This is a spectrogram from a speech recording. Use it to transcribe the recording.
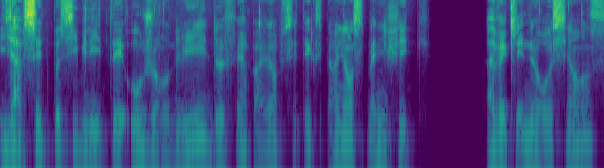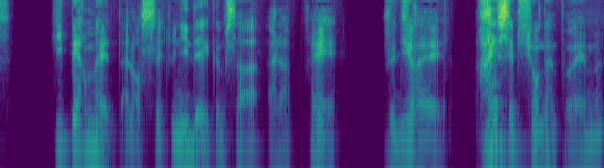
y a cette possibilité aujourd'hui de faire, par exemple, cette expérience magnifique avec les neurosciences qui permettent, alors c'est une idée comme ça, à l'après, je dirais, réception d'un poème,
